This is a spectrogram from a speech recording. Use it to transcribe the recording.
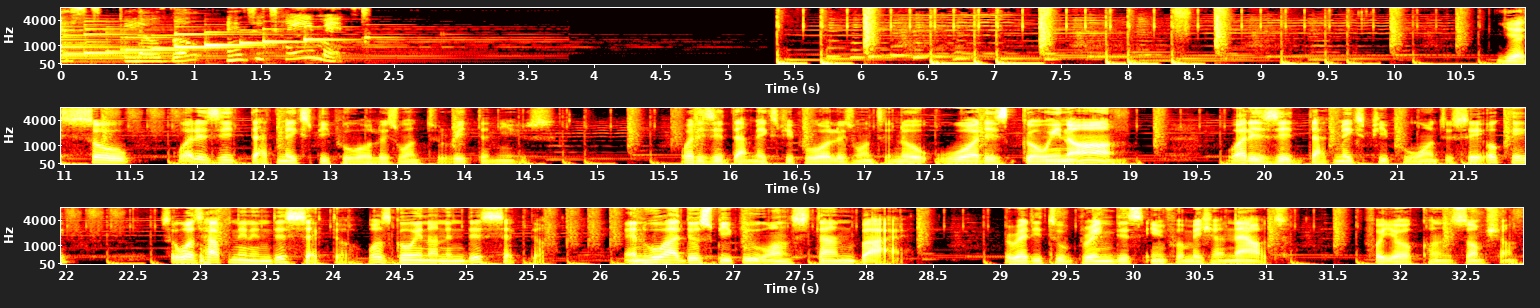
Best Logo Entertainment. Yes, so what is it that makes people always want to read the news? What is it that makes people always want to know what is going on? What is it that makes people want to say, okay, so what's happening in this sector? What's going on in this sector? And who are those people on standby, ready to bring this information out for your consumption?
